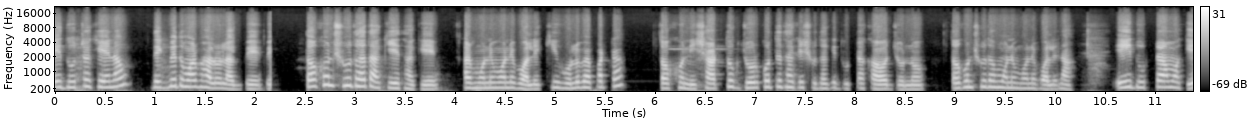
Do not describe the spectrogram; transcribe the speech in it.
এই দুধটা খেয়ে নাও। দেখবে তোমার ভালো লাগবে। তখন সুধা তাকিয়ে থাকে আর মনে মনে বলে, কি হলো ব্যাপারটা? তখনই সার্থক জোর করতে থাকে সুধাকে দুধটা খাওয়ার জন্য। তখন সুধা মনে মনে বলে, না, এই দুধটা আমাকে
